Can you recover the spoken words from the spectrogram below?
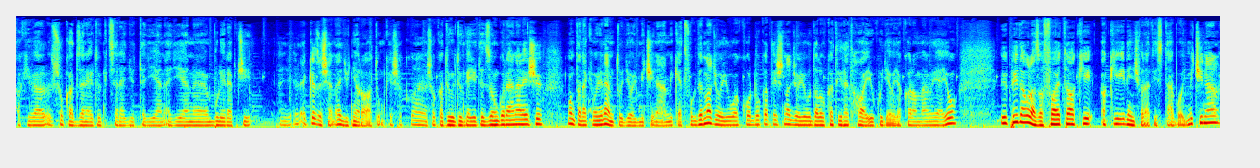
akivel sokat zenéltünk egyszer együtt egy ilyen, egy ilyen bulirepcsi egy, közösen együtt nyaraltunk, és akkor nagyon sokat ültünk együtt egy zongoránál, és ő mondta nekem, hogy nem tudja, hogy mit csinál, miket fog, de nagyon jó akkordokat és nagyon jó dalokat ír, hát halljuk ugye, hogy a karamell milyen jó. Ő például az a fajta, aki, aki nincs vele tisztában, hogy mit csinál,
